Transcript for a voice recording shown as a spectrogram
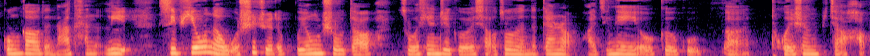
公告的拿卡能力，CPU 呢我是觉得不用受到昨天这个小作文的干扰啊，今天也有个股呃回升比较好，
